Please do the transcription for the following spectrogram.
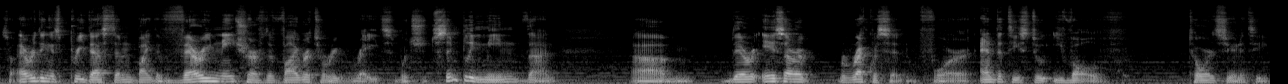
So everything is predestined by the very nature of the vibratory rate, which simply mean that um, there is a requisite for entities to evolve towards unity.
